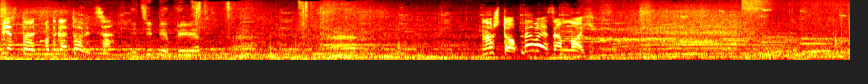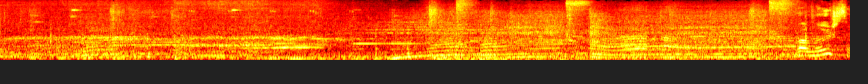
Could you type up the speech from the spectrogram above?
Тебе стоит подготовиться. И тебе привет. Ну что, давай за мной. Волнуешься?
